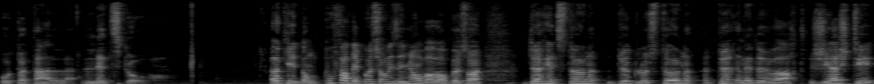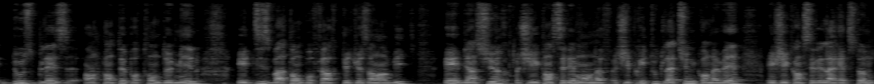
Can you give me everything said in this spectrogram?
au total. Let's go. Ok, donc pour faire des potions les amis, on va avoir besoin de redstone, de glowstone, de netherheart. J'ai acheté 12 blazes enchantés pour 32 000 et 10 bâtons pour faire quelques alambics. Et bien sûr, j'ai cancellé mon offre. J'ai pris toute la thune qu'on avait et j'ai cancellé la redstone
